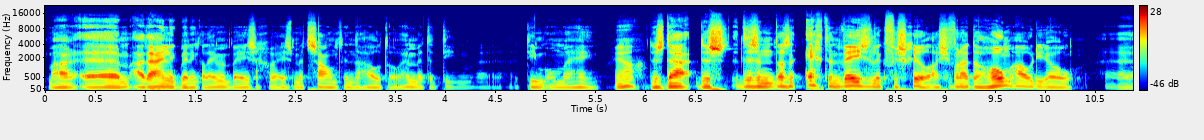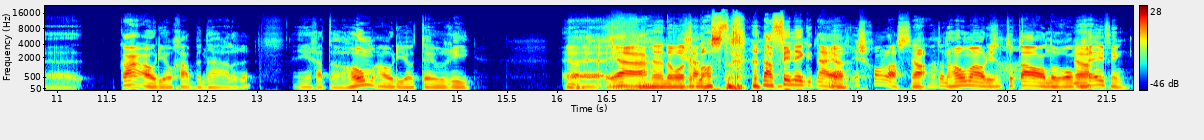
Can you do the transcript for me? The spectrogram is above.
Maar ehm, uiteindelijk ben ik alleen maar bezig geweest met sound in de auto en met het team, eh, team om me heen. Ja. Dus, daar, dus het is een, dat is een echt een wezenlijk verschil. Als je vanuit de home audio, eh, car audio gaat benaderen en je gaat de home audio theorie. Ja. ja, dan wordt het gaat- lastig. nou vind ik, nou ja, Ja. het is gewoon lastig. Ja. Want een home audio is een totaal andere omgeving.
